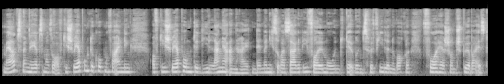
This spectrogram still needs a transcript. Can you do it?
März, wenn wir jetzt mal so auf die Schwerpunkte gucken, vor allen Dingen auf die Schwerpunkte, die lange anhalten. Denn wenn ich sowas sage wie Vollmond, der übrigens für viele eine Woche vorher schon spürbar ist,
